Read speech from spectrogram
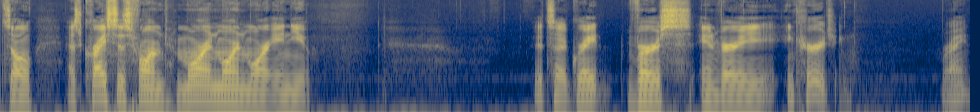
So, as Christ is formed more and more and more in you. It's a great verse and very encouraging, right?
